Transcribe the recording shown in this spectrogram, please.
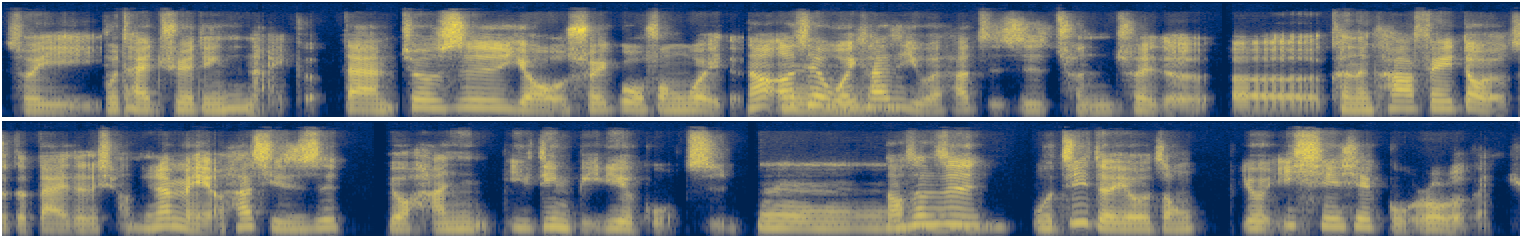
所以不太确定是哪一个，但就是有水果风味的。然后，而且我一开嗯始以为它只是纯粹的，呃，可能咖啡豆有这个带这个香气，但没有，它其实是有含一定比例的果汁，嗯，然后甚至我记得有一种有一些些果肉的感觉，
